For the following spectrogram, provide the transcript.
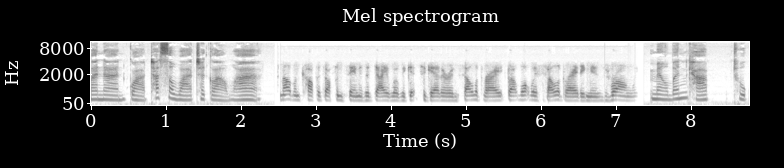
มานานกว่าทศวรรษเธอกล่าวว่า Melbourne Cup is often seen as a day where we get together and celebrate, but what we're celebrating is wrong. Melbourne Cup ถูก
